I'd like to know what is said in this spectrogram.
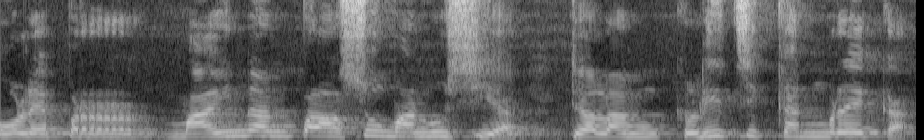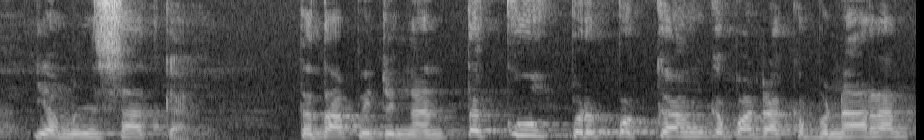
oleh permainan palsu manusia dalam kelicikan mereka yang menyesatkan tetapi dengan teguh berpegang kepada kebenaran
